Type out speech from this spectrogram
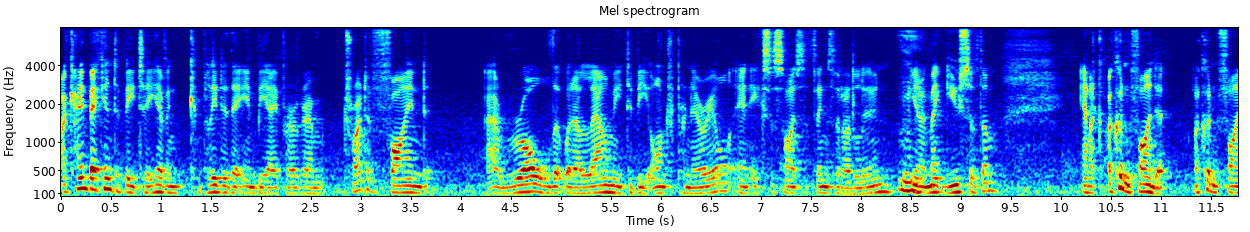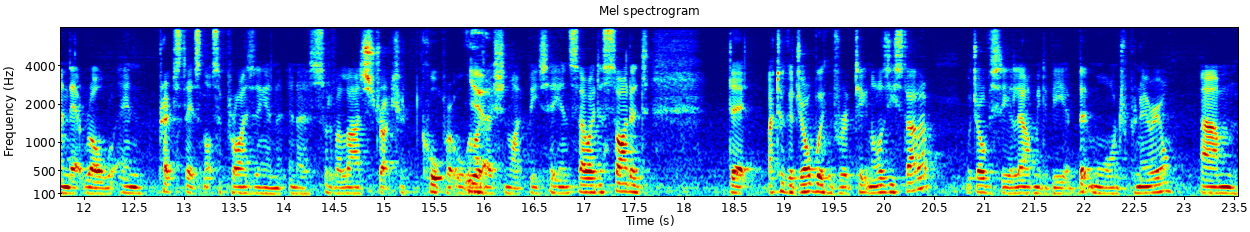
I came back into BT having completed that MBA program, tried to find a role that would allow me to be entrepreneurial and exercise the things that I'd learned, you know, make use of them. And I, I couldn't find it. I couldn't find that role, and perhaps that's not surprising in, in a sort of a large structured corporate organisation like BT. And so I decided that I took a job working for a technology startup, which obviously allowed me to be a bit more entrepreneurial. Um,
